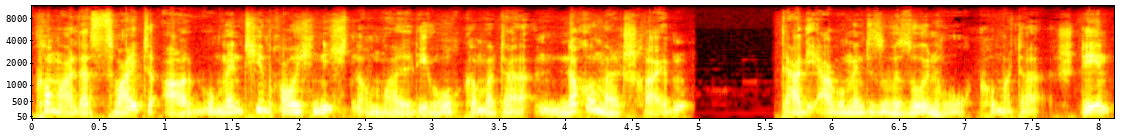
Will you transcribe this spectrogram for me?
Komma, das zweite Argument, hier brauche ich nicht nochmal die Hochkommata noch einmal schreiben, da die Argumente sowieso in Hochkommata stehen.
